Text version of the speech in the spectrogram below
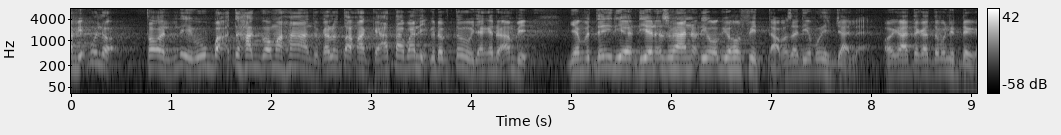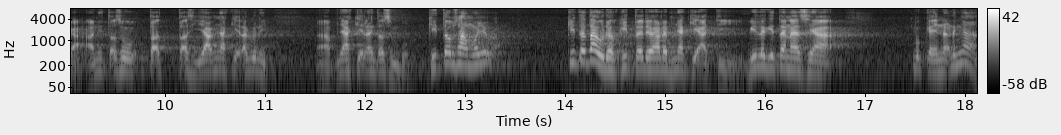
ambil pula. Boleh, ubat tu harga mahal tu. Kalau tak makan, atas balik ke doktor, jangan duk ambil. Yang penting dia dia nak suruh anak dia pergi hospital pasal dia boleh berjalan. Orang kata kata boleh derak. Ha, ni tak suruh, tak tak siap penyakit lagu ni. Ha, penyakit lain tak sembuh. Kita sama juga. Kita tahu dah kita ada penyakit hati. Bila kita nasihat, bukan nak dengar.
